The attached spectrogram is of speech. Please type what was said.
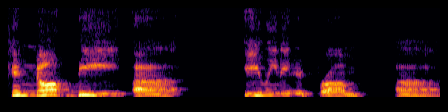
cannot be uh, alienated from uh,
